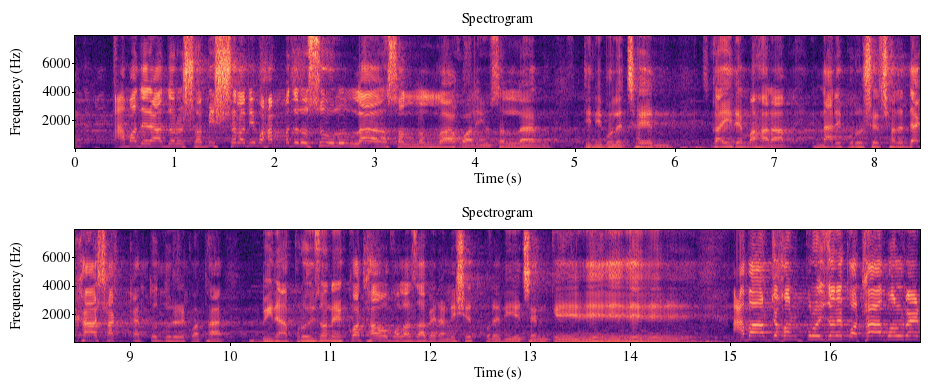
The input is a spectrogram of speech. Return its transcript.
আমাদের আদর্শ বিশ্বনবী মোহাম্মদ রসুল্লাহ সাল্লাহ আলিউসাল্লাম তিনি বলেছেন গাইরে মাহারাম, নারী পুরুষের সাথে দেখা, সাক্ষাৎ তো দূরের কথা, বিনা প্রয়োজনে কথাও বলা যাবে না। নিষেধ করে দিয়েছেন কে? আবার যখন প্রয়োজনে কথা বলবেন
